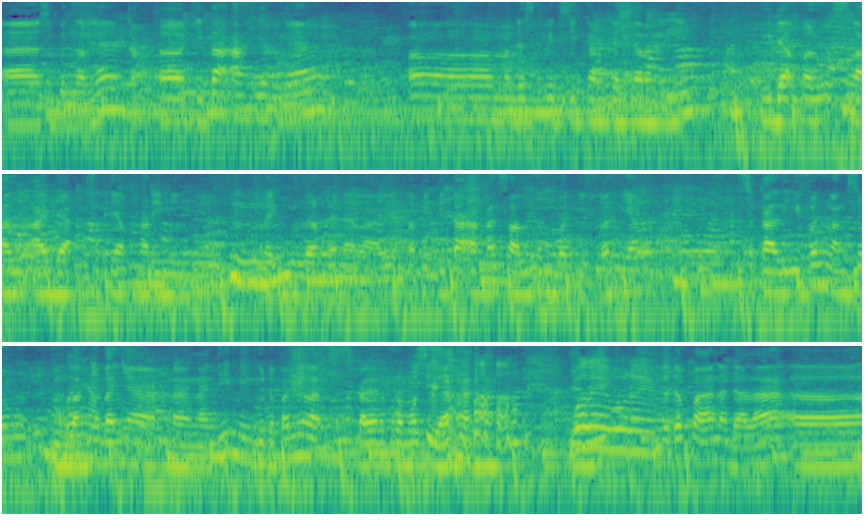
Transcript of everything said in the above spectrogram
Eh, sebenarnya eh, kita akhirnya eh, mendeskripsikan keceran ini tidak perlu selalu ada setiap hari minggu reguler dan lain-lain. Tapi kita akan selalu membuat event yang sekali event langsung jumlahnya banyak, nah nanti minggu depan nih lah, sekalian promosi ya. Boleh, boleh. minggu depan adalah eh,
